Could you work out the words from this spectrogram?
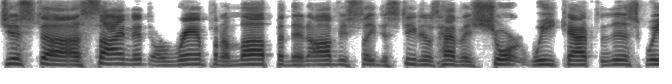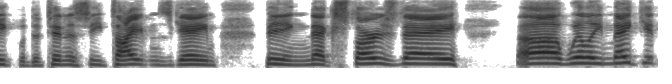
just uh, a sign that or ramping them up, and then obviously the Steelers have a short week after this week with the Tennessee Titans game being next Thursday. Uh, will he make it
